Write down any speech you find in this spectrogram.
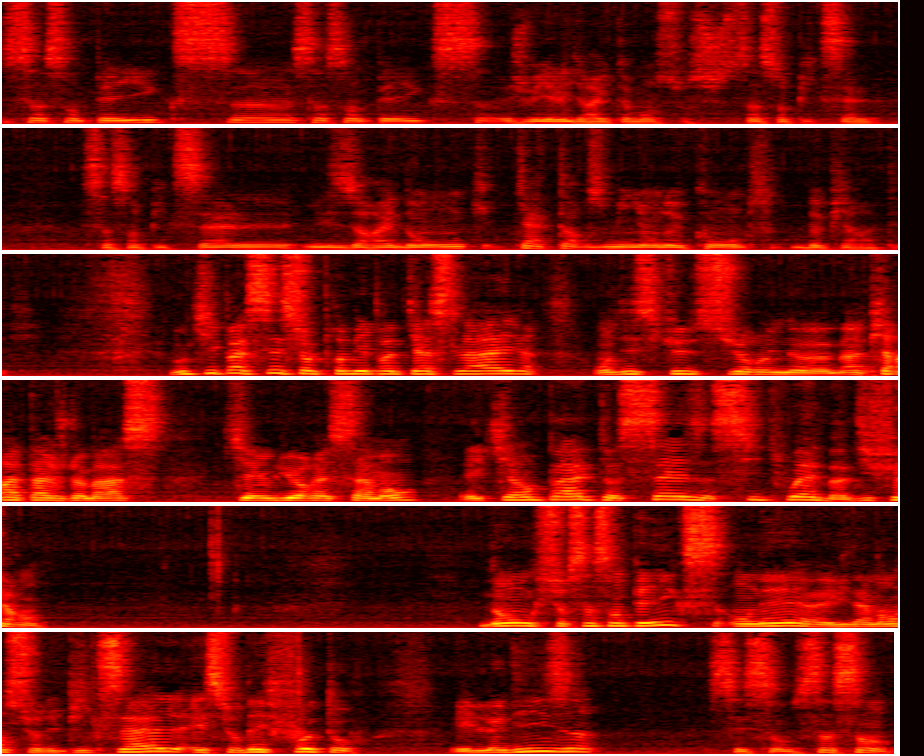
500px, 500px, je vais y aller directement sur 500 pixels. 500 pixels, ils auraient donc 14 millions de comptes de piratés. Vous qui passez sur le premier podcast live, on discute sur un piratage de masse qui a eu lieu récemment et qui impacte 16 sites web différents. Donc sur 500px, on est euh, évidemment sur du pixel et sur des photos. ils le disent, c'est 500,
